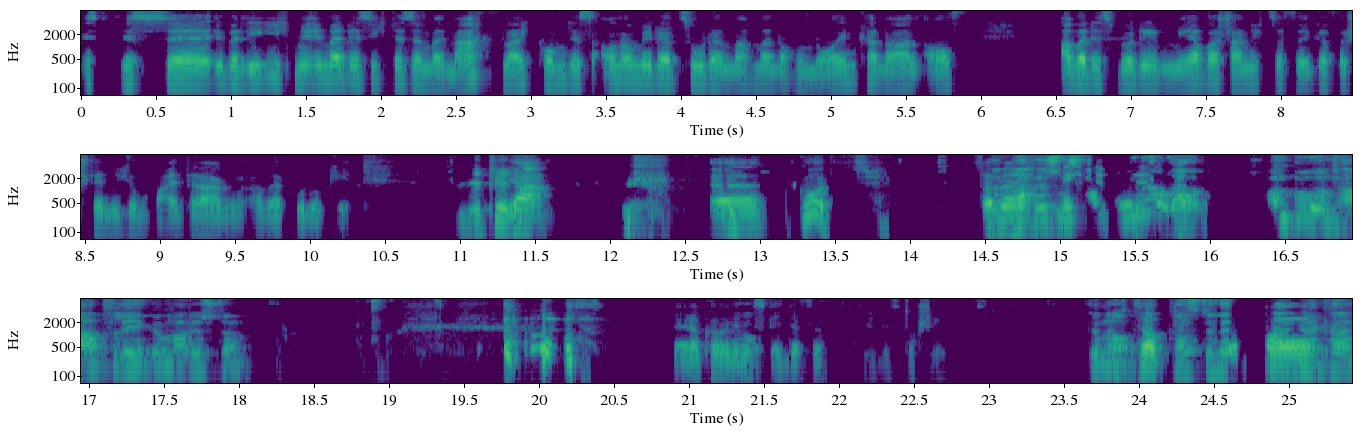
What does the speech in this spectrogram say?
das, das äh, überlege ich mir immer, dass ich das einmal mache. Vielleicht kommt es auch noch mit dazu, dann machen wir noch einen neuen Kanal auf aber das würde mehr wahrscheinlich zur Völkerverständigung beitragen, aber gut, okay. Natürlich. Ja. äh, gut. Sollen wir ich nächste oder? Shampoo und Haarpflege mache ich dann. Ja, da können wir nichts Geld dafür. Das ist doch schön. Genau. So. Hast du Webpartner, äh, kann,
